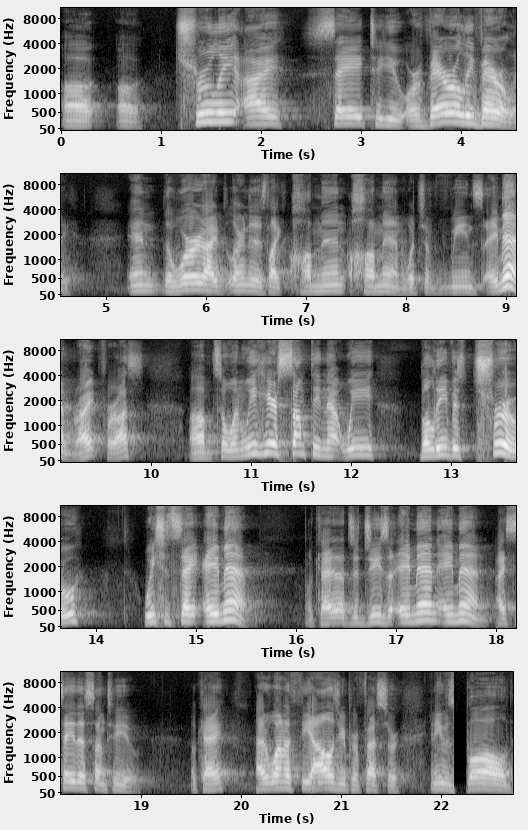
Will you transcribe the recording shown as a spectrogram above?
uh, uh Truly I say to you, or verily, verily, and the word I learned is like amen, amen, which means amen, right, for us. Um, so when we hear something that we believe is true, we should say amen. Okay, that's a Jesus. Amen, amen. I say this unto you. Okay? I had one a theology professor, and he was bald,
